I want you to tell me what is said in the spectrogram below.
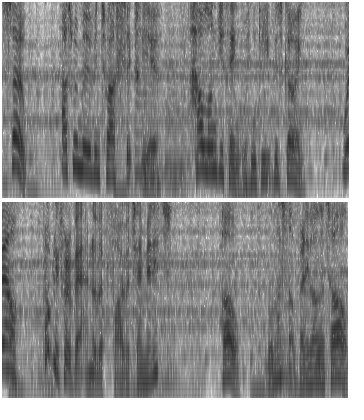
So, as we move into our sixth year, how long do you think we can keep this going? Well, Probably for about another five or ten minutes. Oh, well, that's not very long at all.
